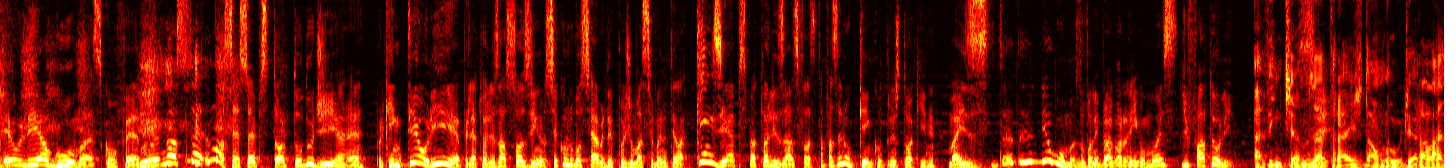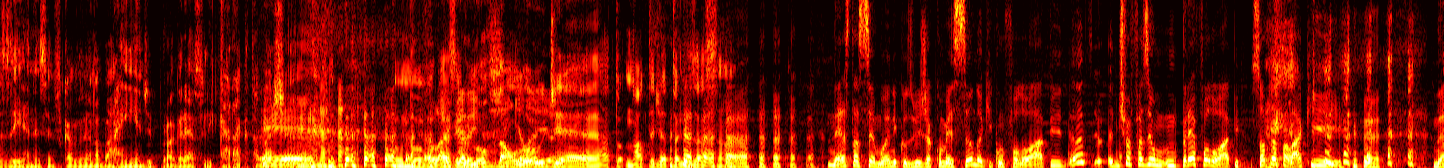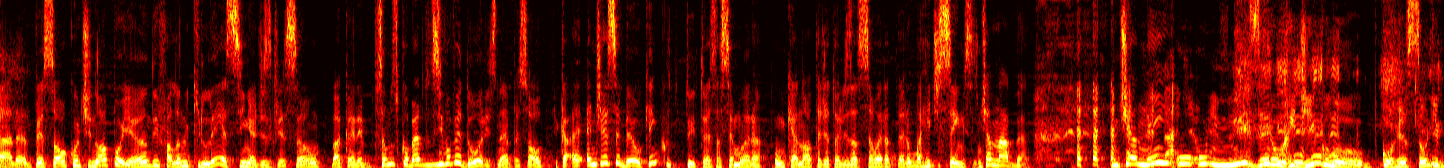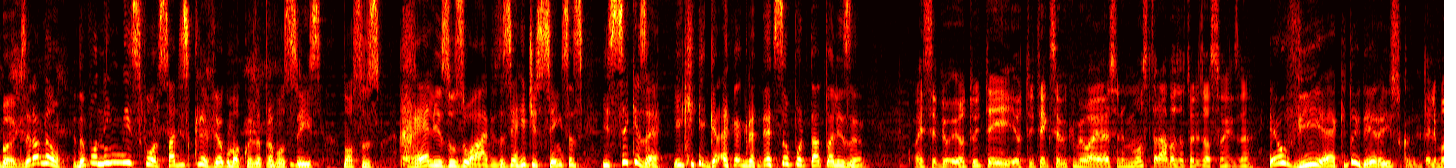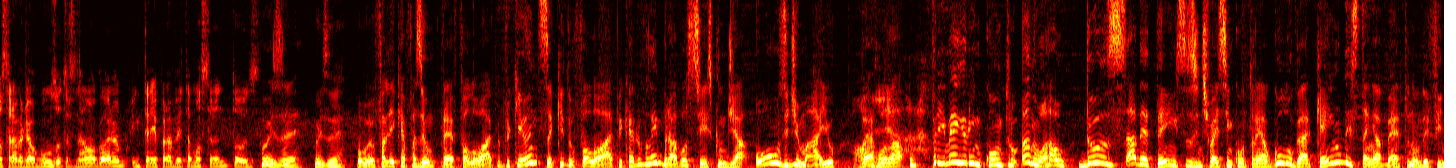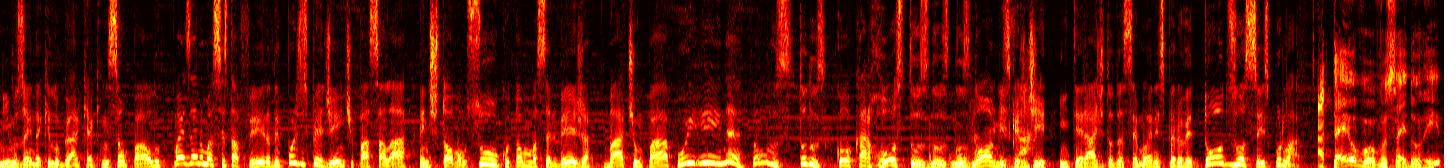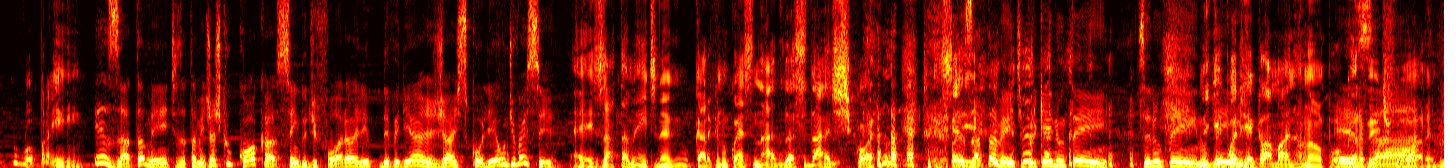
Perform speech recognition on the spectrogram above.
Eu li algumas, confere. No, no, no acesso App Store todo dia, né? Porque em teoria, pra ele atualizar sozinho. Eu sei quando você abre depois de uma semana, tem lá 15 apps pra atualizar. Você fala, você tá fazendo o quê enquanto eu estou aqui, né? Mas eu li algumas, não vou lembrar agora nenhuma, mas de fato eu li. Há 20 anos Sei. atrás, download era lazer, né? Você ficava vendo a barrinha de progresso ali. Caraca, tá baixando. O novo lazer, o novo download ela é nota de atualização. Nesta semana, inclusive, já começando aqui com follow-up, antes- a gente vai fazer um, um pré-follow-up só pra falar que nada, o pessoal continua apoiando e falando que lê sim a descrição. Bacana. Precisamos cobrar dos desenvolvedores, né, pessoal? Fica- a gente recebeu, quem que tweetou essa semana? Um que a nota de atualização era, era uma reticência, não tinha nada. Não tinha nem Verdade, o, o vi isso. mísero, ridículo correção de bugs. Era não, eu não vou nem me esforçar de escrever alguma coisa pra vocês, nossos reles usuários. Assim, reticências e se quiser. E que gra- agradeçam por estar atualizando. Mas você viu, eu tuitei, eu tuitei que você viu que o meu iOS não me mostrava as atualizações, né? Eu vi, é, que doideira isso, cara. Ele mostrava de alguns, outros não, agora eu entrei pra ver e tá mostrando todos. Pois é, pois é. Bom, eu falei que ia fazer um pré-follow-up, porque antes aqui do follow-up, quero lembrar vocês que no dia 11 de maio vai Olha! rolar o primeiro encontro anual dos adetensos. A gente vai se encontrar em algum lugar que ainda está em aberto, não definimos ainda que lugar que é aqui em São Paulo, mas é numa sexta-feira, depois do expediente, passa lá, a gente toma um suco, toma uma cerveja, bate um papo e, e, né, vamos todos colocar rostos nos, nos nomes que a gente interage toda semana. Espero ver todos vocês por lá. Até eu vou, vou sair do Rio, vou pra aí, hein? Exatamente, exatamente. Acho que o Coca, sendo de fora, ele deveria já escolher onde vai ser. É, exatamente, né? O cara que não conhece nada da cidade escolhe. Exatamente, porque aí não tem. Você não tem. Não Ninguém tem... pode reclamar, não, não, pô, o cara veio de Exato. fora.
